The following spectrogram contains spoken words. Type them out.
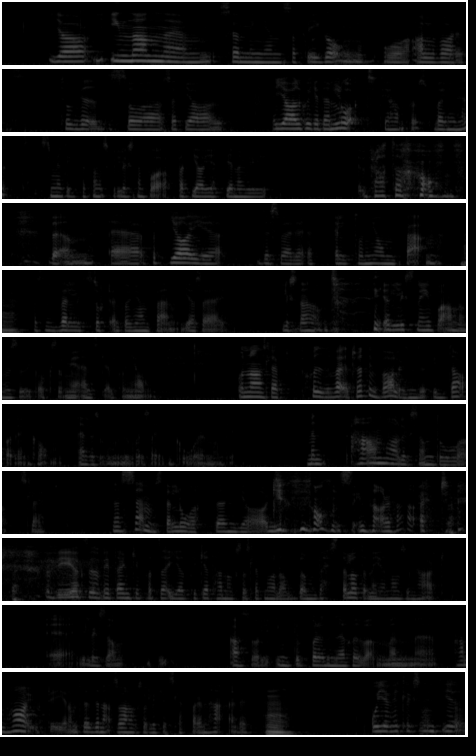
ja, innan um, sändningen satte igång och allvaret tog vid så, så att jag... Jag hade skickat en låt till Hampus på vägen hit som jag tyckte att han skulle lyssna på för att jag jättegärna vill prata om den. Eh, för att jag är dessvärre ett Elton John-fan. Mm. Alltså ett väldigt stort Elton John-fan. Jag, så här, lyssnar, jag lyssnar ju på annan musik också, men jag älskar Elton John. Och när han släppt skiva, jag tror att det var liksom typ idag den kom. Eller så om det var så igår eller någonting. Men han har liksom då släppt den sämsta låten jag någonsin har hört. Och det är också med tanke på att här, jag tycker att han också har släppt några av de bästa låtarna jag någonsin hört. Eh, liksom, alltså inte på den nya skivan, men eh, han har gjort det genom tiderna. Så har han också lyckats släppa den här. Mm. Och jag vet liksom inte, jag,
